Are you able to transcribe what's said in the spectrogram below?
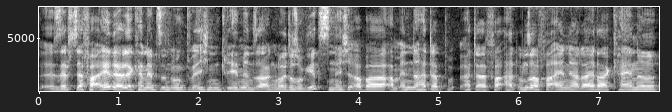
äh, selbst der Verein, ja, der kann jetzt in irgendwelchen Gremien sagen, Leute, so geht's nicht, aber am Ende hat, der, hat, der, hat unser Verein ja leider keine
